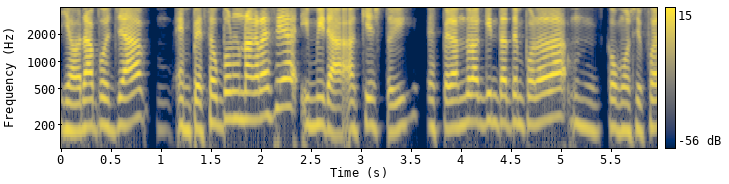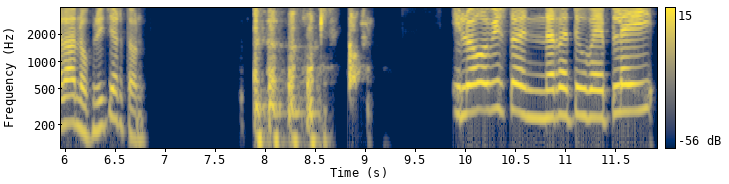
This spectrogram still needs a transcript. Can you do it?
Y ahora pues ya empezó por una gracia y mira, aquí estoy, esperando la quinta temporada mm, como si fuera los Bridgerton. y luego he visto en RTV Play,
